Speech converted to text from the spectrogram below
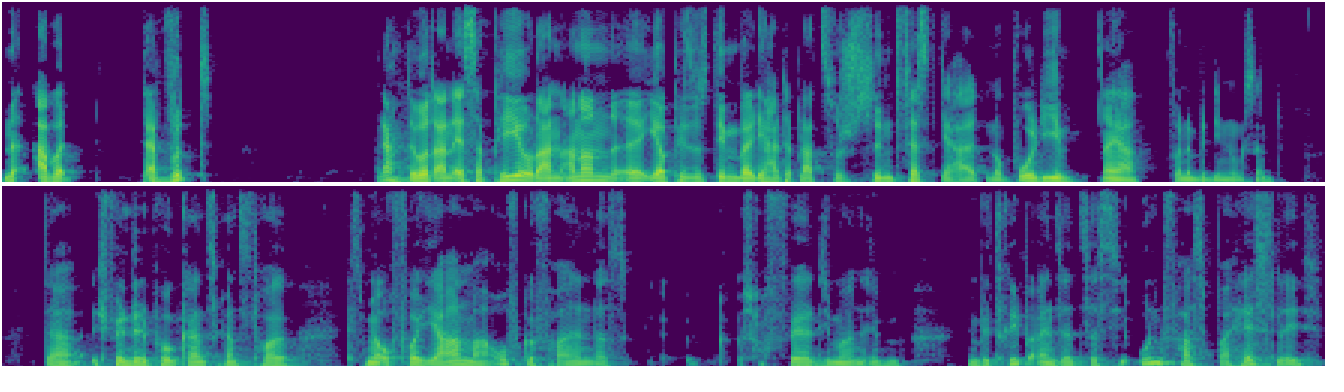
ne, aber da wird, ja, da wird an SAP oder an anderen äh, ERP-Systemen, weil die halt der Platz sind, festgehalten, obwohl die, naja, von der Bedienung sind. Da, ich finde den Punkt ganz, ganz toll. Das ist mir auch vor Jahren mal aufgefallen, dass Software, die man im, im Betrieb einsetzt, dass sie unfassbar hässlich,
